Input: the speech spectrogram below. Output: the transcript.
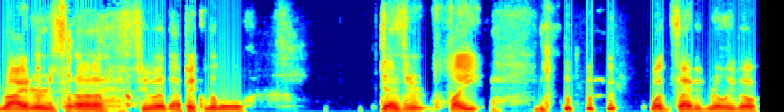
riders uh, to an epic little desert fight. One sided, really though.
